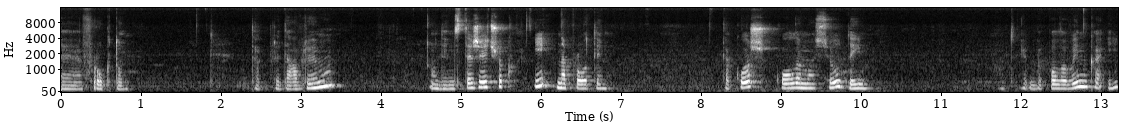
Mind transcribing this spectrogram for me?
е, фрукту. Так, придавлюємо один стежечок і напроти. Також колемо сюди. От, якби половинка і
